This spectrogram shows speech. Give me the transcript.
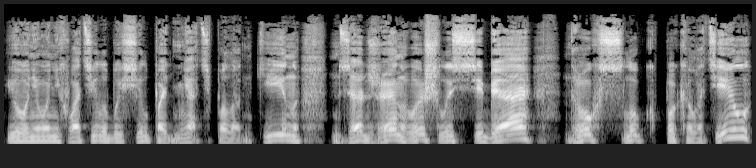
и у него не хватило бы сил поднять паланкин. Дзяджен вышел из себя, двух слуг поколотил,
